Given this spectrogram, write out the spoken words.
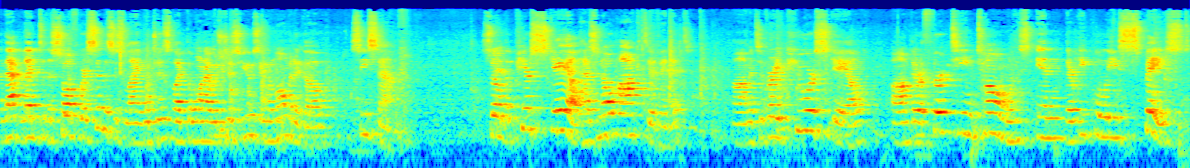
And that led to the software synthesis languages like the one I was just using a moment ago, Csound. So the Pierce scale has no octave in it. Um, it's a very pure scale. Um, there are 13 tones in, they're equally spaced.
